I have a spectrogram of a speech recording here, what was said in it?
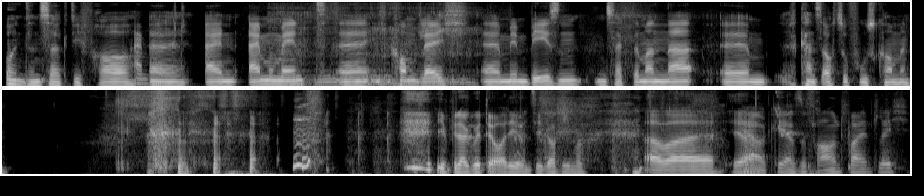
Und dann sagt die Frau, Ein äh, ein, ein Moment, äh, ich komme gleich äh, mit dem Besen. Und sagt der Mann, na, ähm, kannst auch zu Fuß kommen. Ich bin eine gute Audience, ich noch immer. Aber ja. Ja, okay, also frauenfeindlich.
